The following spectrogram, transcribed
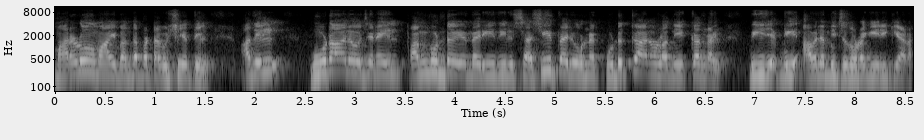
മരണവുമായി ബന്ധപ്പെട്ട വിഷയത്തിൽ അതിൽ ഗൂഢാലോചനയിൽ പങ്കുണ്ട് എന്ന രീതിയിൽ ശശി തരൂറിനെ കൊടുക്കാനുള്ള നീക്കങ്ങൾ ബി ജെ പി അവലംബിച്ചു തുടങ്ങിയിരിക്കുകയാണ്.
